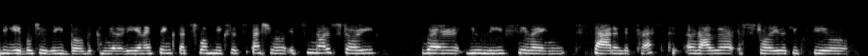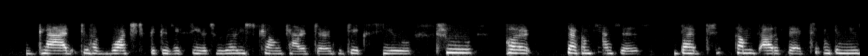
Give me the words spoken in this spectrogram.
being able to rebuild the community. And i think that's what makes it special. It's not a story where you leave feeling sad and depressed uh, rather a story that you feel glad to have watched because you see this really strong character who takes you through her circumstances, but comes out of it with a new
